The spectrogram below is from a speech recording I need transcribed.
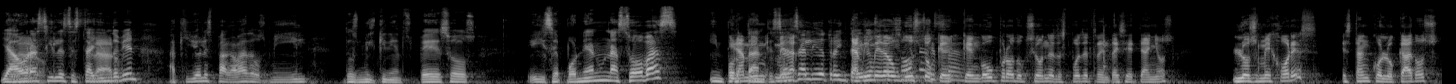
Y ahora sí les está claro. yendo bien. Aquí yo les pagaba dos mil, dos mil quinientos pesos. Y se ponían unas sobas importantes. me Han salido 32 A mí me da un gusto que, en Go Producciones, después de 37 años, los mejores están colocados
